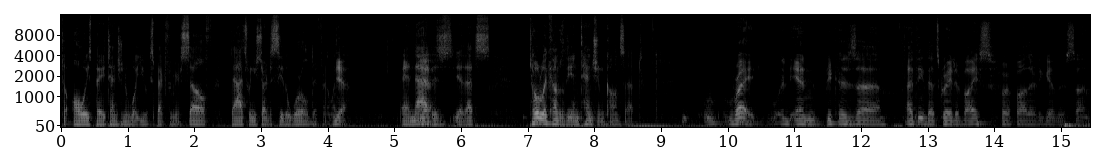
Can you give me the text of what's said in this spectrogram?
to always pay attention to what you expect from yourself, that's when you start to see the world differently. Yeah. And that Yeah. is yeah, that's totally comes with the intention concept. Right. And because uh, I think that's great advice for a father to give his son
